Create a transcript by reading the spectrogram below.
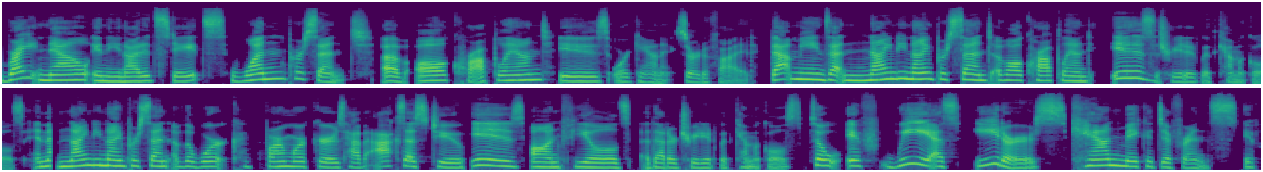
Right now in the United States, 1% of all cropland is organic certified. That means that 99% of all cropland is treated with chemicals and that 99% of the work farm workers have access to is on fields that are treated with chemicals. So if we as eaters can make a difference, if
